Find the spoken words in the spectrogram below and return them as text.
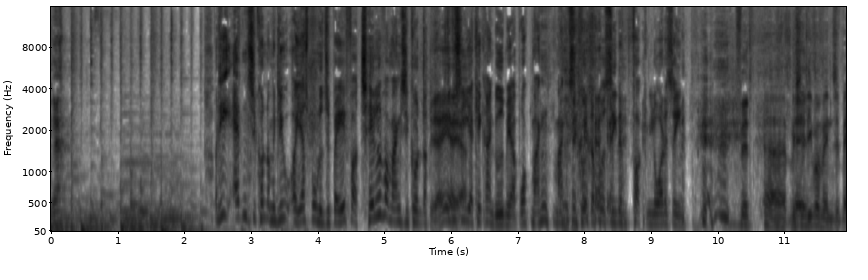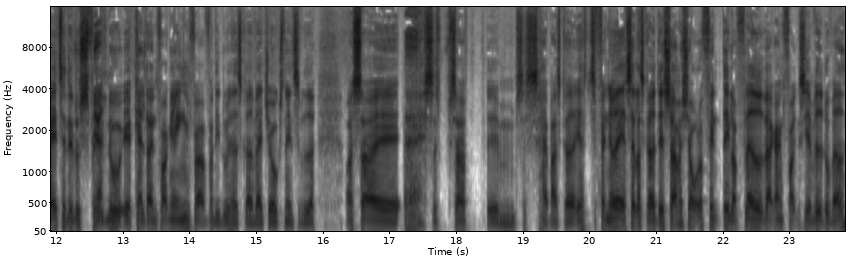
Ja. Og det er 18 sekunder af mit liv, og jeg spolede tilbage for at tælle, hvor mange sekunder. Ja, ja, det vil ja. sige, jeg kan ikke regne det ud, men jeg har brugt mange, mange sekunder på at se den fucking lortescene. Fedt. Uh, hvis jeg lige må vende tilbage til det, du, fordi Ja. ja. nu, jeg kaldte dig en fucking engel før, fordi du havde skrevet, hvad jokesene og så videre. Og så, øh, øh, så, så, øh, så har jeg bare skrevet, jeg fandt ud af, at jeg selv har skrevet, det er sørme sjovt at finde deler flad ud, hver gang folk siger, ved du hvad?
